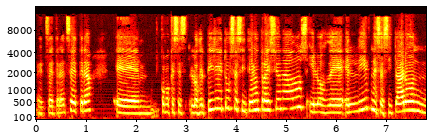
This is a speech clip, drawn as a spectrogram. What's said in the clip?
etcétera, etcétera. Em, como que los del PGA Tour se sintieron traicionados y los del el LIV necesitaron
